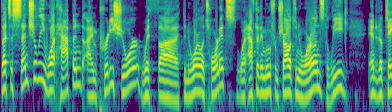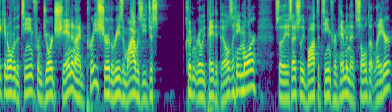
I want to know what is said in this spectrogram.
That's essentially what happened, I'm pretty sure, with uh, the New Orleans Hornets. After they moved from Charlotte to New Orleans, the league ended up taking over the team from George Shinn. I'm pretty sure the reason why was he just couldn't really pay the bills anymore. So they essentially bought the team from him and then sold it later.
